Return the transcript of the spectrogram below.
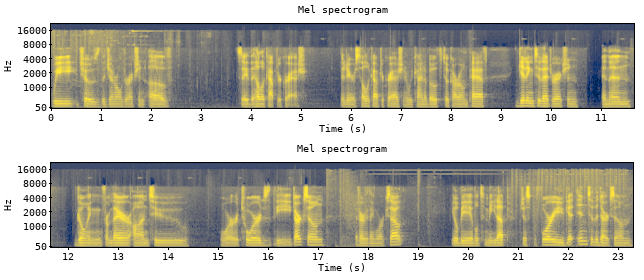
we chose the general direction of, say, the helicopter crash, the nearest helicopter crash, and we kind of both took our own path, getting to that direction, and then going from there on to or towards the dark zone if everything works out, you'll be able to meet up just before you get into the dark zone,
